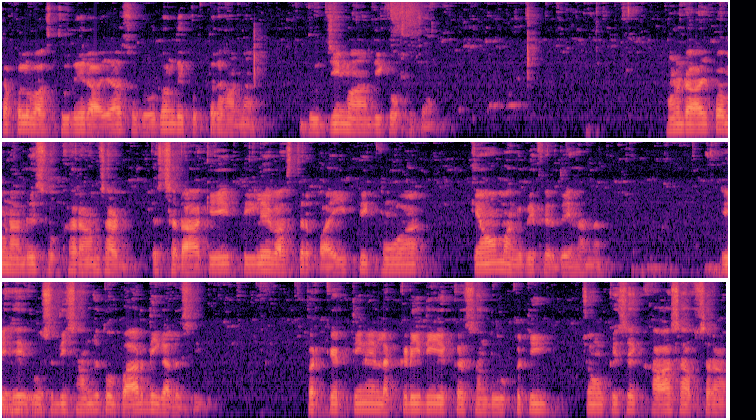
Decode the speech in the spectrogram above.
ਕਪਿਲਵਸਤੂ ਦੇ ਰਾਜਾ ਸੁਦੋਧਨ ਦੇ ਪੁੱਤਰ ਹਨ, ਦੂਜੀ ਮਾਂ ਦੀ ਕੁੱਖ ਚੋਂ। ਹੁਣ ਰਾਜ ਭਵਨਾਂ ਦੇ ਸੁੱਖ ਆਰਾਮ ਛੱਡ, ਛਡਾ ਕੇ ਪੀਲੇ ਵਸਤਰ ਪਾਈ ਭਿੱਖੂਆਂ ਕਿਉਂ ਮੰਗਦੇ ਫਿਰਦੇ ਹਨ? ਇਹ ਉਸ ਦੀ ਸਮਝ ਤੋਂ ਬਾਹਰ ਦੀ ਗੱਲ ਸੀ। ਪ੍ਰਕਿਰਤੀ ਨੇ ਲੱਕੜੀ ਦੀ ਇੱਕ ਸੰਦੂਕਟੀ ਚੋਂ ਕਿਸੇ ਖਾਸ ਅਵਸਰਾਂ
